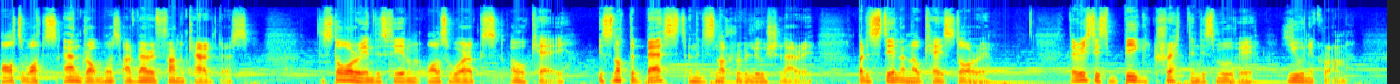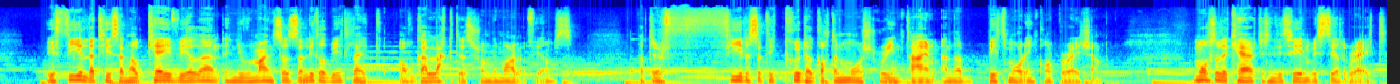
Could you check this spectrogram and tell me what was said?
Autobots and robots are very fun characters. The story in this film also works okay. It's not the best and it's not revolutionary, but it's still an okay story. There is this big threat in this movie, Unicron. We feel that he's an okay villain and he reminds us a little bit like of Galactus from the Marvel films. But there feels that he could have gotten more screen time and a bit more incorporation. Most of the characters in this film is still great.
